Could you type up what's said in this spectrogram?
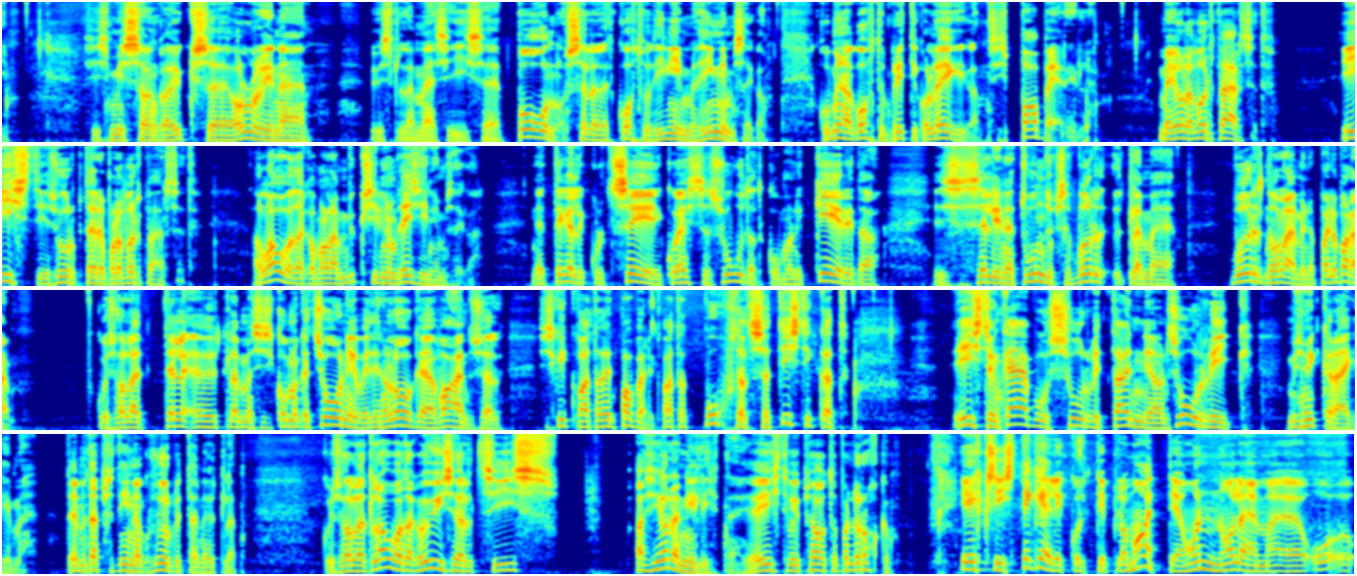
siis mis on ka üks oluline ütleme siis boonus sellele, et kohtud inimese inimesega. kui mina kohtun Briti kolleegiga, siis paberil me ei ole võrdväärsed. Eesti ja Suurbritannia pole võrdväärsed. aga laua taga me oleme üks inimene teise inimesega nii et tegelikult see, kui hästi sa suudad kommunikeerida ja siis selline tundub see võrd-, ütleme, võrdne olemine palju parem kui sa oled tele, ütleme siis kommunikatsiooni või tehnoloogia vahendusel, siis kõik vaatavad ainult paberit, vaatavad puhtalt statistikat. Eesti on kääbus, Suurbritannia on suurriik, mis me ikka räägime, teeme täpselt nii, nagu Suurbritannia ütleb. kui sa oled laua taga ühiselt, siis asi ei ole nii lihtne ja Eesti võib saavutada palju rohkem ehk siis tegelikult diplomaatia on olema,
